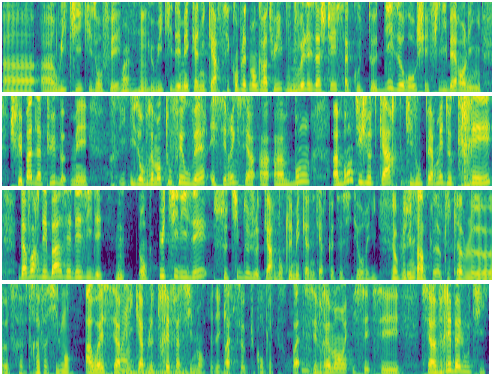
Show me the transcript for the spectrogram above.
un, un wiki qu'ils ont fait. Ouais. Que Wiki des mécaniques cartes, c'est complètement gratuit. Vous Mm. pouvez les acheter, ça coûte 10 euros chez Philibert en ligne. Je fais pas de la pub, mais ils ont vraiment tout fait ouvert. Et c'est vrai que c'est un, un- un bon, un bon petit jeu de cartes qui vous permet de créer, d'avoir des bases et des idées. Mm. Donc utilisez ce type de jeu de cartes, donc les mécaniques cartes que tu as cité Aurélie. Et en plus Une- simple et applicable euh, très, très facilement. Ah ouais, c'est Ouais. applicable très facilement. Il y a des Ouais. cartes plus complexes. Ouais, c'est vraiment, c'est- c'est c'est un vrai bel outil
